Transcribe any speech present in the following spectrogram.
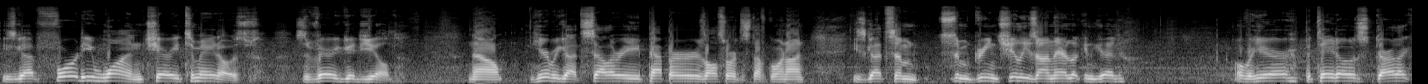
He's got 41 cherry tomatoes. It's a very good yield. Now, here we got celery, peppers, all sorts of stuff going on. He's got some, some green chilies on there looking good. Over here, potatoes, garlic.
